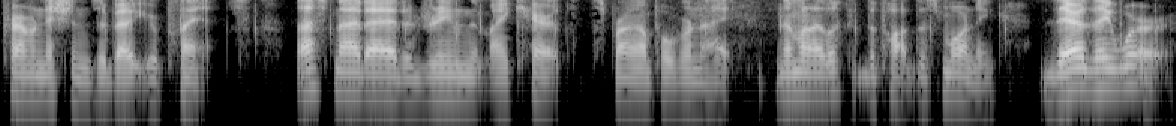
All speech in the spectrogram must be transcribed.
premonitions about your plants? Last night I had a dream that my carrots had sprung up overnight, and then when I looked at the pot this morning, there they were.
